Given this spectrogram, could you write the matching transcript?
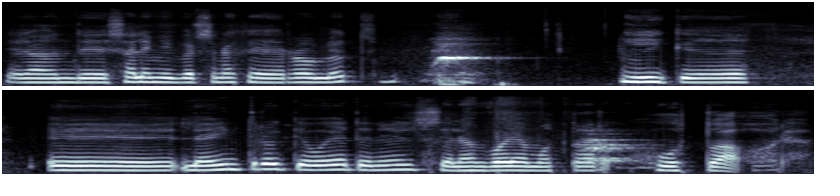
donde sale mi personaje de Roblox. Y que eh, la intro que voy a tener se las voy a mostrar justo ahora.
